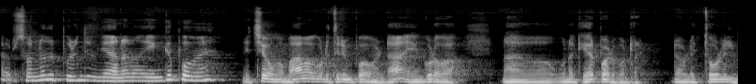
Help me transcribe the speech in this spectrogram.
அவர் சொன்னது புரிஞ்சுதுங்க. ஆனால் நான் எங்கே போவேன்? நிச்சயம் உங்கள் மாமா கூட திரும்பி போக வேண்டாம். என் கூட வா. நான் உனக்கு ஏற்பாடு பண்ணுறேன் அவளை தோளில்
